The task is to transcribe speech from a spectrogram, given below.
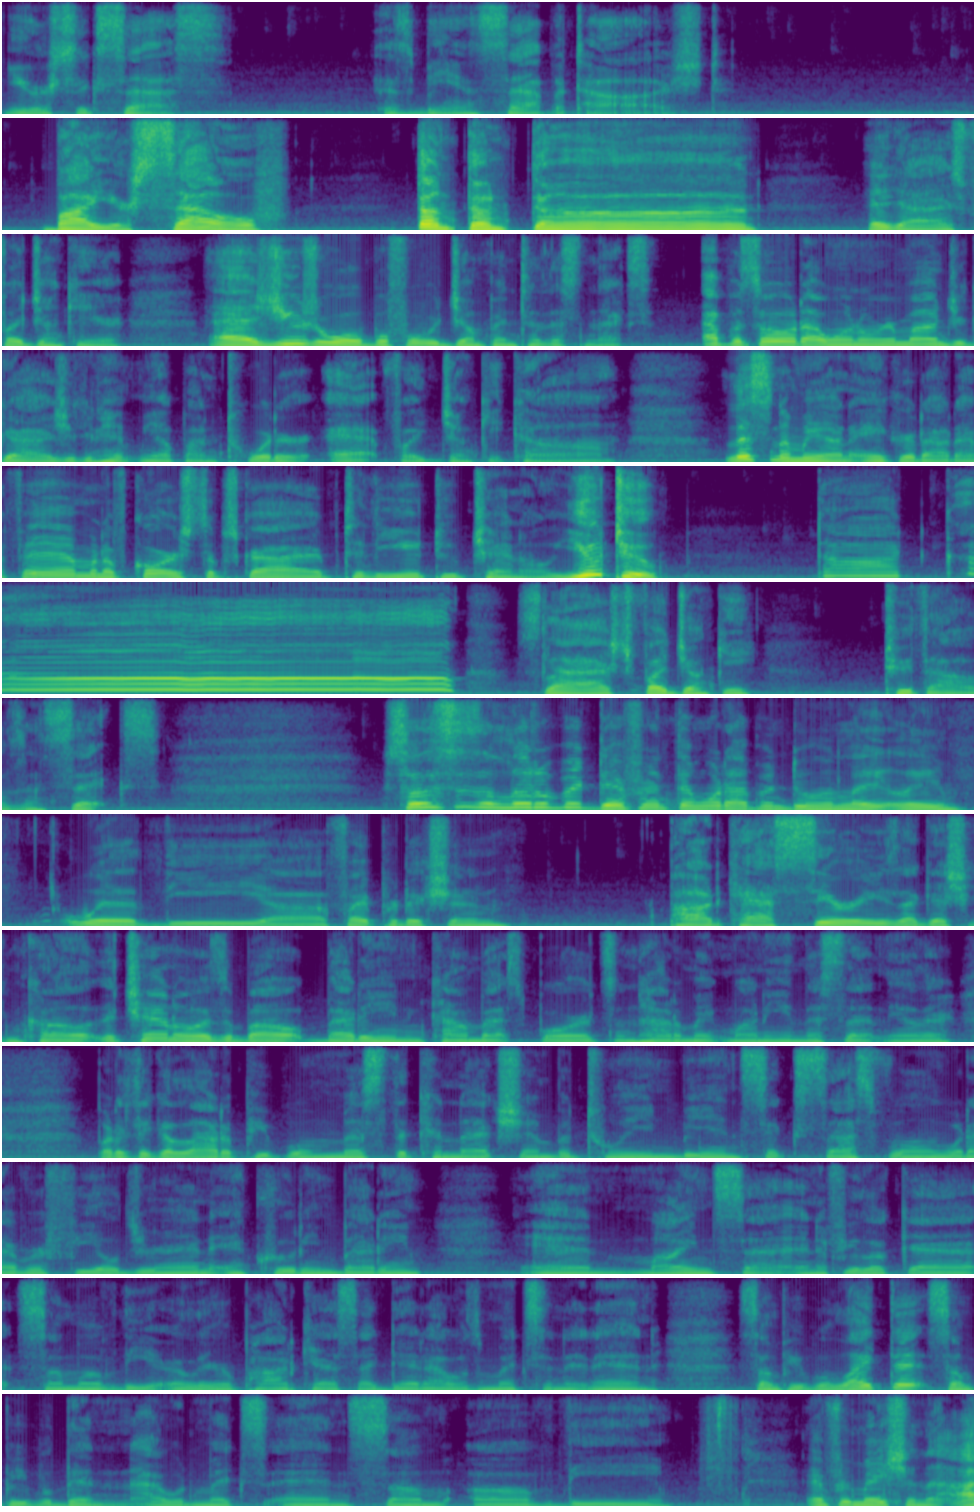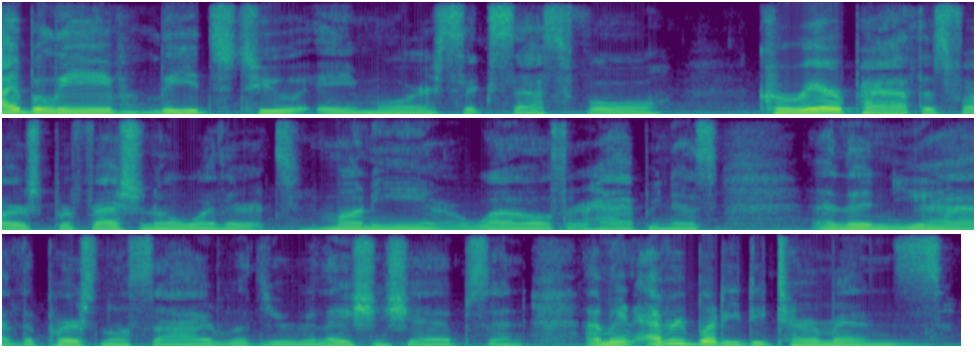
your success is being sabotaged by yourself. Dun dun dun. Hey guys, Fight Junkie here. As usual, before we jump into this next episode, I want to remind you guys you can hit me up on Twitter at FightJunkieCom. Listen to me on Anchor.fm and of course subscribe to the YouTube channel YouTube.com slash Fight Junkie 2006. So this is a little bit different than what I've been doing lately with the uh, fight prediction podcast series, I guess you can call it. The channel is about betting and combat sports and how to make money and this, that, and the other. But I think a lot of people miss the connection between being successful in whatever field you're in, including betting and mindset. And if you look at some of the earlier podcasts I did, I was mixing it in. Some people liked it, some people didn't. I would mix in some of the information that I believe leads to a more successful career path as far as professional, whether it's money or wealth or happiness. And then you have the personal side with your relationships. And I mean, everybody determines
